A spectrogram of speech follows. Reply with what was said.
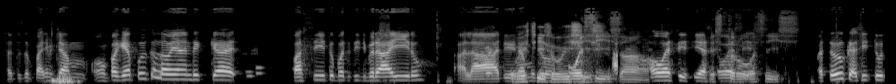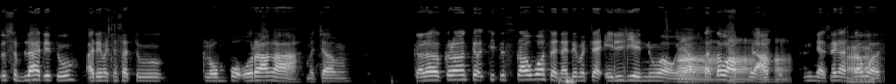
Satu tempat ni macam orang panggil apa kalau yang dekat pasir tu tu tiba-tiba air tu. Alah ada nama Oasis, tu. Oasis. Oasis. ah. Oasis yes Astro Oasis. Oasis. Lepas tu kat situ tu sebelah dia tu ada macam satu kelompok orang ah macam kalau korang tengok cerita Star Wars kan ada macam alien tu tau. Yang Ah, aku tak tahu ah, apa ah, aku ah. minat sangat Star Ah. Wars.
